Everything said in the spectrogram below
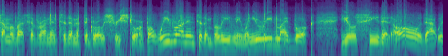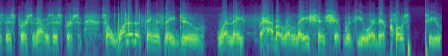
Some of us have run into them at the grocery store. But we've run into them, believe me. When you read my book, you'll see that, oh, that was this person, that was this person. So one of the things they do when they have a relationship with you or they're close to you,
